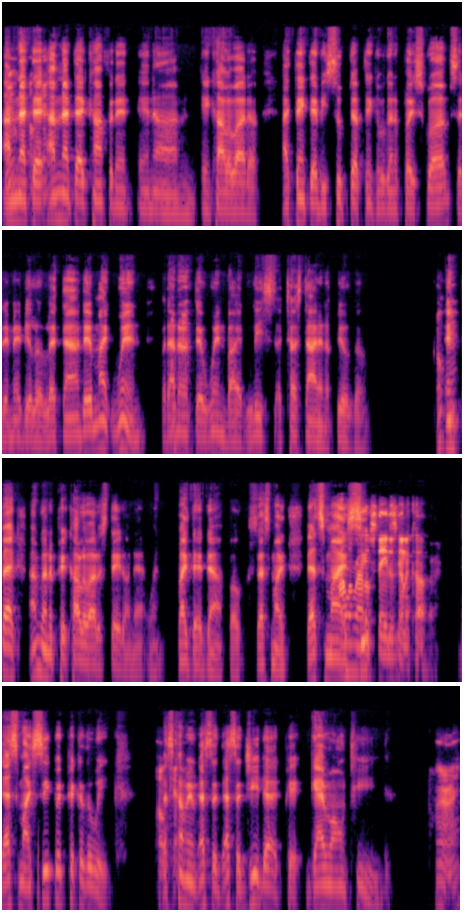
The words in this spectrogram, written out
I'm not okay. that I'm not that confident in um in Colorado. I think they'd be souped up thinking we're going to play scrubs, so they may be a little let down. They might win, but I okay. don't know if they'll win by at least a touchdown and a field goal. Okay. In fact, I'm going to pick Colorado State on that one. Write that down, folks. That's my that's my Colorado se- State is going to cover. That's my secret pick of the week. Okay. That's coming. That's a that's a G Dad pick, guaranteed. All right.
